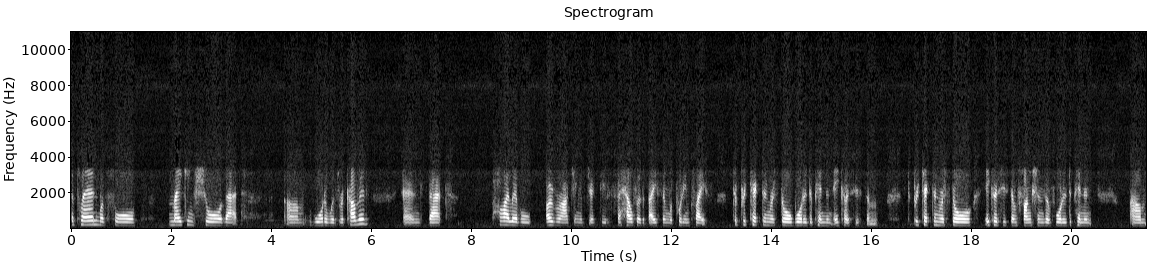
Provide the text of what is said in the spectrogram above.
The plan was for making sure that um, water was recovered and that high level overarching objectives for health of the basin were put in place to protect and restore water dependent ecosystems, to protect and restore ecosystem functions of water dependent um,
